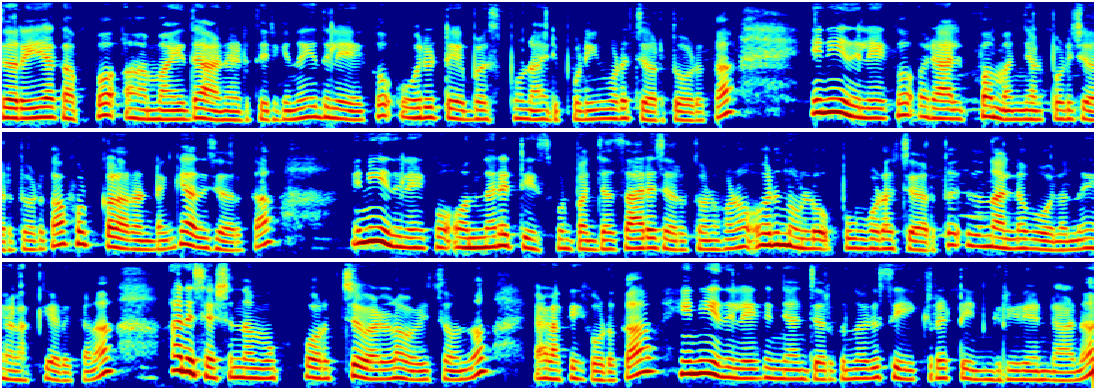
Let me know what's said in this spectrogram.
ചെറിയ കപ്പ് മൈദ ആണ് എടുത്തിരിക്കുന്നത്. ഇതിലേക്ക് ഒരു ടേബിൾ സ്പൂൺ അരിപ്പൊടിയും കൂടെ ചേർത്ത് കൊടുക്കുക ഇനി ഇതിലേക്ക് ഒരല്പം മഞ്ഞൾപ്പൊടി ചേർത്ത് കൊടുക്കുക ഫുഡ് കളർ ഉണ്ടെങ്കിൽ അത് ചേർക്കാം. ഇനി ഇതിലേക്ക് ഒന്നര ടീസ്പൂൺ പഞ്ചസാര ചേർത്ത് കൊടുക്കണം. ഒരു നുള്ളു ഉപ്പും കൂടെ ചേർത്ത് ഇത് നല്ലപോലെ ഒന്ന് ഇളക്കിയെടുക്കണം. അതിനുശേഷം നമുക്ക് കുറച്ച് വെള്ളം ഒഴിച്ചൊന്ന് ഇളക്കി കൊടുക്കാം. ഇനി ഇതിലേക്ക് ഞാൻ ചേർക്കുന്ന ഒരു സീക്രട്ട് ഇൻഗ്രീഡിയന്റ് ആണ്.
